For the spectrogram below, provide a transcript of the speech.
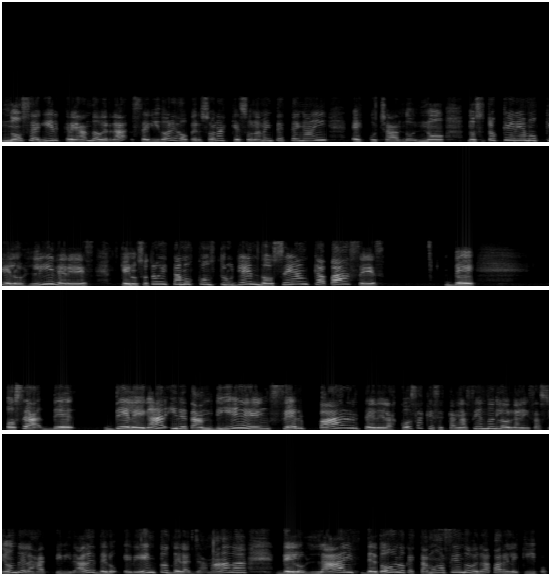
no seguir creando, ¿verdad? Seguidores o personas que solamente estén ahí escuchando. No, nosotros queremos que los líderes que nosotros estamos construyendo sean capaces de, o sea, de delegar y de también ser parte de las cosas que se están haciendo en la organización, de las actividades, de los eventos, de las llamadas, de los live, de todo lo que estamos haciendo, ¿verdad? Para el equipo.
